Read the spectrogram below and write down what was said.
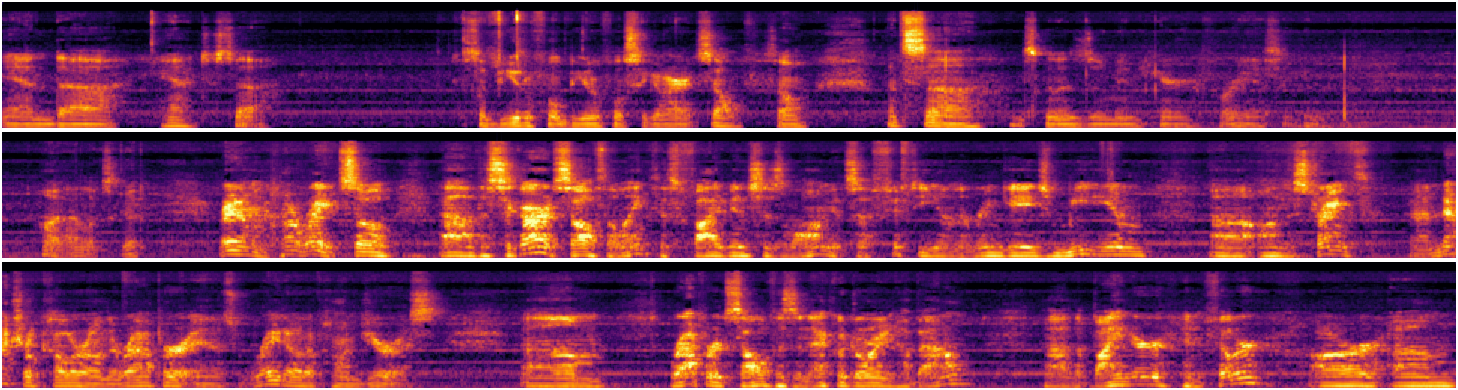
and uh, yeah, just a just a beautiful, beautiful cigar itself. So let's uh, I'm just gonna zoom in here for you so you can. Oh, that looks good. Right on. All right. So uh, the cigar itself, the length is five inches long. It's a 50 on the ring gauge, medium uh, on the strength, uh, natural color on the wrapper, and it's right out of Honduras. Um, wrapper itself is an Ecuadorian Habano. Uh, the binder and filler are um,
